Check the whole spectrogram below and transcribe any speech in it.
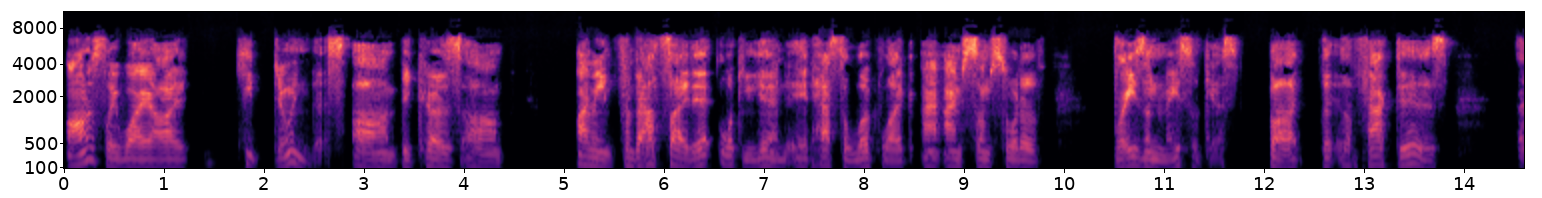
honestly why I keep doing this. Um, because um, I mean, from the outside it looking in, it has to look like I- I'm some sort of brazen masochist but the, the fact is, uh,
